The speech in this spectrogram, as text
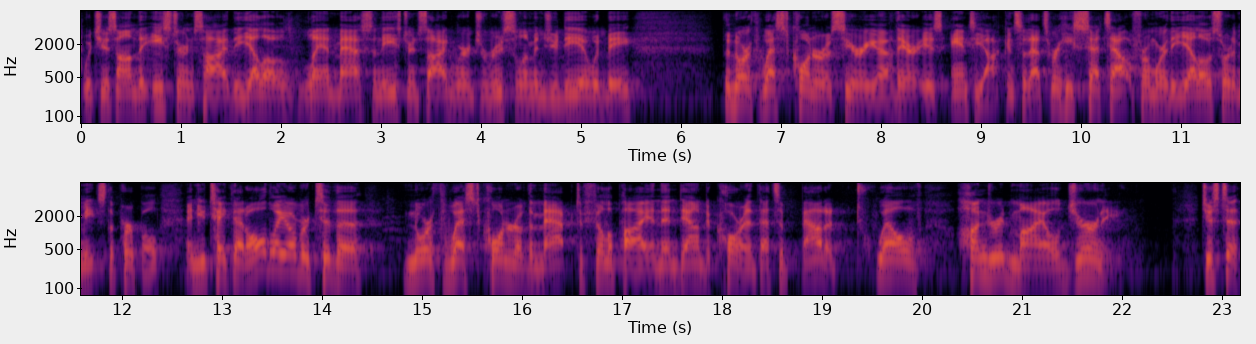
which is on the eastern side, the yellow landmass on the eastern side where Jerusalem and Judea would be, the northwest corner of Syria there is Antioch. And so that's where he sets out from, where the yellow sort of meets the purple. And you take that all the way over to the northwest corner of the map to Philippi and then down to Corinth. That's about a 1,200 mile journey. Just to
